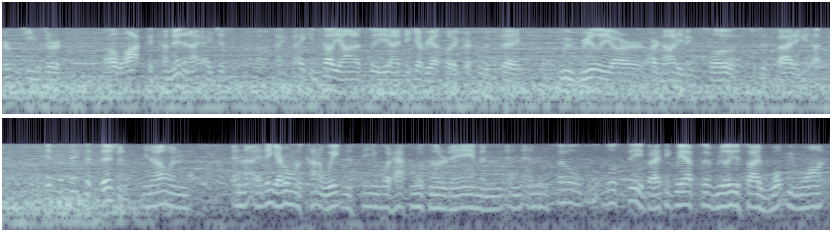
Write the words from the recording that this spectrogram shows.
certain teams are a lock to come in, and I, I just, I, I, can tell you honestly, and I think every athletic director would say, we really are are not even close to deciding. It it's a big decision, you know, and and I think everyone was kind of waiting to see what happened with Notre Dame, and, and, and so we'll see. But I think we have to really decide what we want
